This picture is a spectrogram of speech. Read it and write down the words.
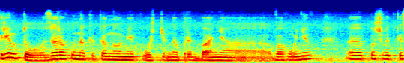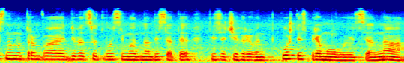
крім того, за рахунок економії коштів на придбання вагонів е, по швидкісному трамваю 908,1 тисячі гривень, кошти спрямовуються на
